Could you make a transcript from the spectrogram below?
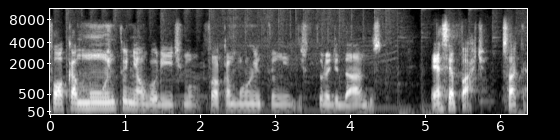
foca muito em algoritmo, foca muito em estrutura de dados. Essa é a parte, saca?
